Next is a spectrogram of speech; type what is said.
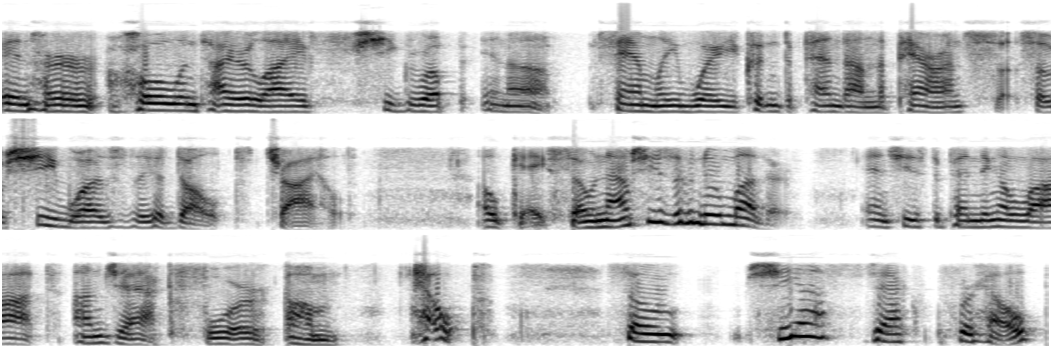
in her whole entire life. She grew up in a family where you couldn't depend on the parents, so she was the adult child. Okay, so now she's a new mother, and she's depending a lot on Jack for um, help. So she asks Jack for help.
